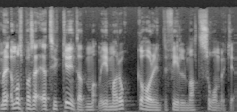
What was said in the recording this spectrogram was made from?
Men jag måste bara säga, jag tycker inte att Ma- i Marocko har det inte filmat så mycket.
